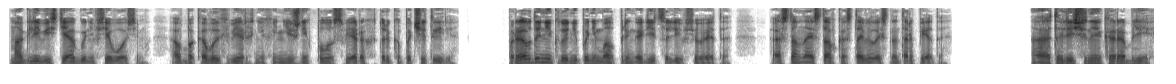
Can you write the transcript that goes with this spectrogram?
могли вести огонь все восемь, а в боковых, верхних и нижних полусферах только по четыре. Правда, никто не понимал, пригодится ли все это. Основная ставка ставилась на торпеды. «Отличные корабли»,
